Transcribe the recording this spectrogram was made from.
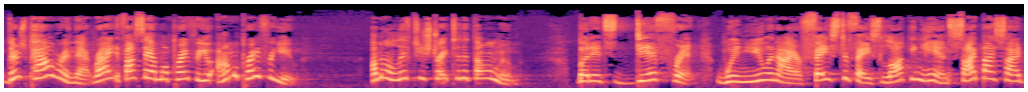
there's power in that, right? If I say I'm going to pray for you, I'm going to pray for you. I'm going to lift you straight to the throne room. But it's different when you and I are face to face, locking hands, side by side,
